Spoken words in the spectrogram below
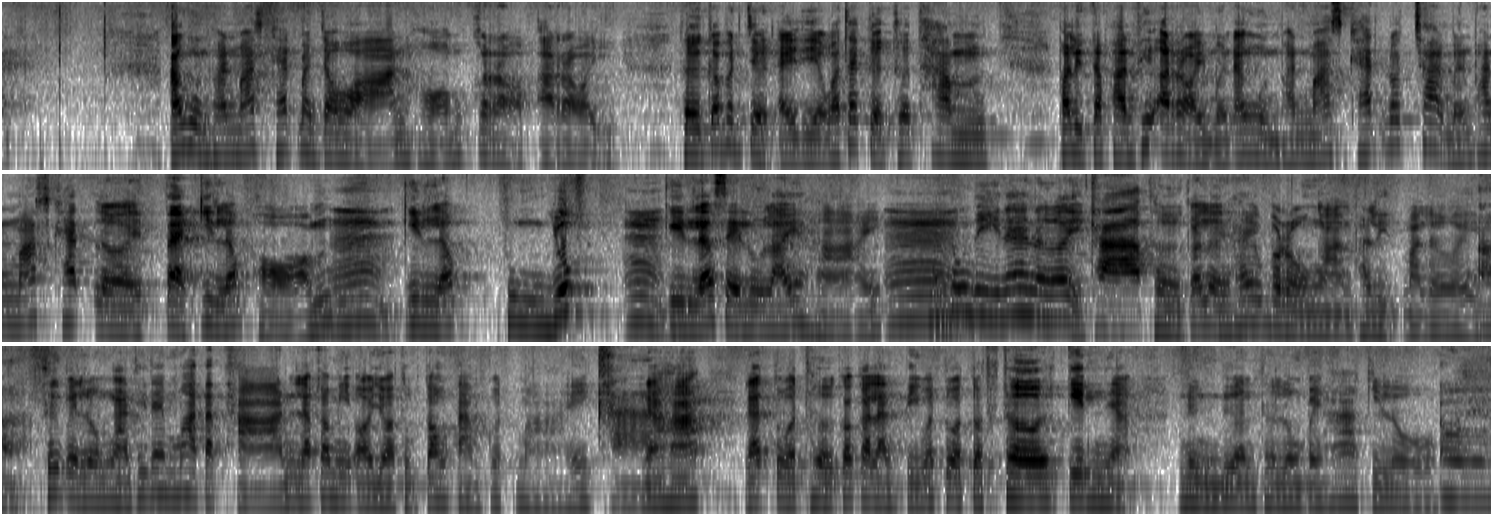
ท องุ่นพันธุ์มัสแคทมันจะหวานหอมกรอบอร่อย เธอก็บันเจิดไอเดียว่าถ้าเกิดเธอทำผลิตภัณฑ์ที่อร่อยเหมือนองุ่นพันธุ์มัสแคทรสชาติเหมือนพันธุ์มัสแคทเลย แต่กินแล้วผอม อืม กินแล้ว พุงยุบอืมกินแล้วเซลลูไลท์หาย อืม มันต้องดีแน่เลย ครับ เธอก็เลยให้โรงงานผลิตมาเลย อ่าซึ่งเป็นโรงงานที่ได้มาตรฐานแล้วก็มีออยถูกต้องตามกฎหมายครับนะฮะและตัวเธอก็การันตีว่าตัวตัวเธอกินเนี่ยหนึ่งเดือนเธอลงไป 5 กิโลเออ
